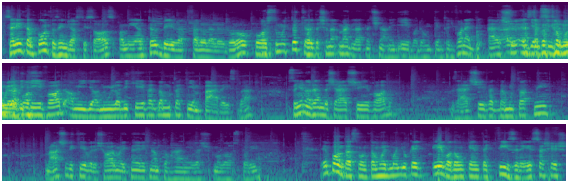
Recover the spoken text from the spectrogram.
szerintem pont az Injustice az, ami ilyen több évet felölelő dolog, hogy Azt úgy tökéletesen meg lehetne csinálni egy évadonként, hogy van egy első, egy ilyen szinte nulladik most. évad, ami így a nulladik évet bemutatja, ilyen pár részbe. Aztán jön a rendes első évad, az első évet bemutatni, második évad és harmadik, negyedik, nem tudom hány éves maga a sztori. Én pont ezt mondtam, hogy mondjuk egy évadonként egy 10 részes és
